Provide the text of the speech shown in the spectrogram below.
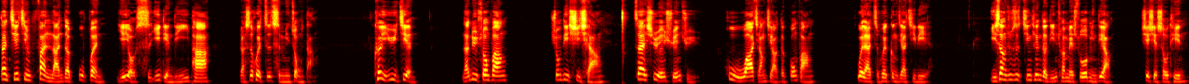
但接近泛蓝的部分。也有十一点零一趴表示会支持民众党，可以预见蓝绿双方兄弟戏强，在市员选举互挖墙角的攻防，未来只会更加激烈。以上就是今天的林传媒说明调，谢谢收听。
